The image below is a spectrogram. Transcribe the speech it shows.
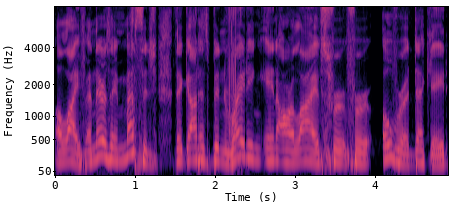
a life. And there's a message that God has been writing in our lives for, for over a decade.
